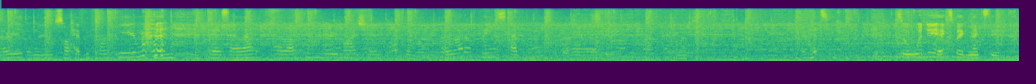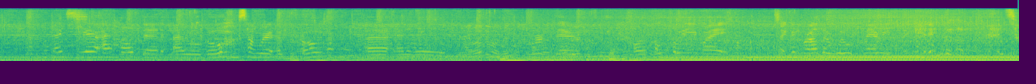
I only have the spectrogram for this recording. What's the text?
married and I'm so happy for him. yes, I love, I love him very much and a lot of things happen. Uh. So what do you expect next year? Next year, I hope that I will go somewhere abroad uh, and will work there, or hopefully my second brother will marry again. so.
